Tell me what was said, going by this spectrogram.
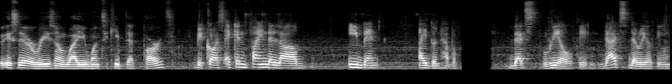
Is there a reason why you want to keep that part? because I can find the love even I don't have a that's real thing that's the real thing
